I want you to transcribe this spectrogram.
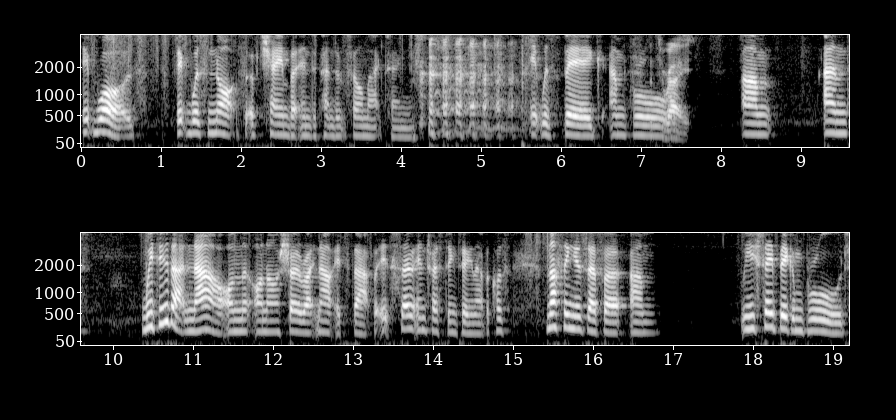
It was. It was not sort of chamber independent film acting. it was big and broad. That's right. Um, and we do that now on, the, on our show right now. It's that. But it's so interesting doing that because nothing is ever. Um, when you say big and broad,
